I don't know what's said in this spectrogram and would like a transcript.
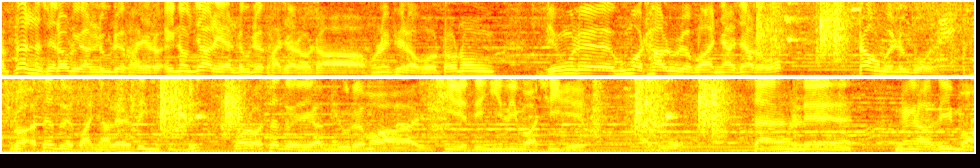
အသက်20လောက်တွေကလှူတဲ့ခါကျတော့အိမ်အောင်ကြတွေကလှူတဲ့ခါကျတော့ဒါဟိုနေ့ဖြစ်တာပေါ့တောင်းတောင်းဘုံလည်းအခုမှထားလို့တယ်ဘာညာကြတော့တောင်းမယ်လို့တော့တယ်သူကအဆက်အသွယ်ဘာညာလည်းသိမရှိဘူးလေသူကတော့အဆက်အသွယ်တွေကမြို့ထဲမှာရှိတယ်တင်ကြီးသေးမှာရှိတယ်အဲ့လိုဆန်နဲ့မင်္ဂလာသေးမှာ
